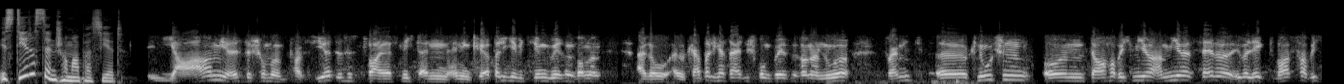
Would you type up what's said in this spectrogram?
Ist dir das denn schon mal passiert? Ja, mir ist das schon mal passiert. Es ist zwar jetzt nicht ein, eine körperliche Beziehung gewesen, sondern also äh, körperlicher Seitensprung gewesen, sondern nur Fremdknutschen. Äh, und da habe ich mir an mir selber überlegt, was habe ich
